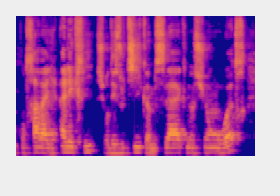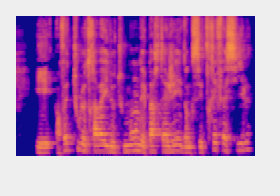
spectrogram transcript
Donc on travaille à l'écrit sur des outils comme Slack, Notion ou autres, et en fait, tout le travail de tout le monde est partagé. Donc, c'est très facile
